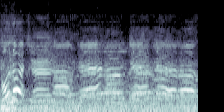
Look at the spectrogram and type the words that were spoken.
ਬੋਲੋ। ਜੈ ਰਾਮ ਜੈ ਰਾਮ ਜੈ ਜੈ ਰਾਮ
